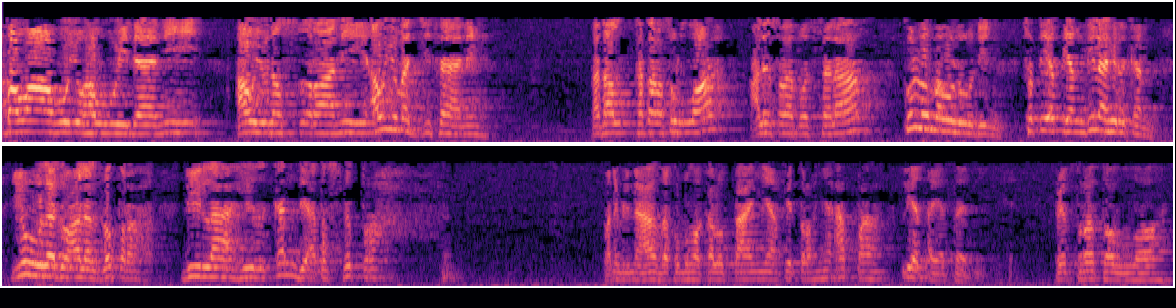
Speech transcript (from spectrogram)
abawahu yuhawwidani aw yunassirani aw yumajjisani. Kata kata Rasulullah alaihi salatu wassalam, kullu mauludin, setiap yang dilahirkan yuladu alal fitrah, dilahirkan di atas fitrah. Kalau tanya fitrahnya apa? Lihat ayat tadi. Fitrat Allah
